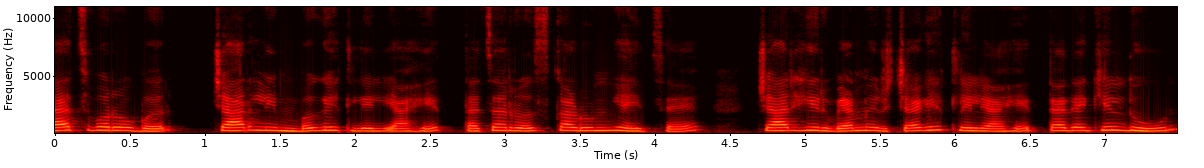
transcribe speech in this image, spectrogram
त्याचबरोबर चार लिंब घेतलेली आहेत त्याचा रस काढून घ्यायचा आहे चार हिरव्या मिरच्या घेतलेल्या आहेत त्या देखील धुवून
